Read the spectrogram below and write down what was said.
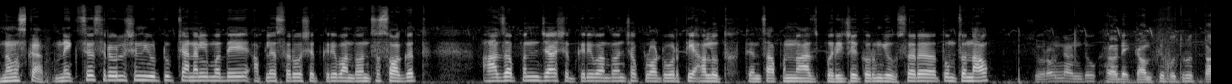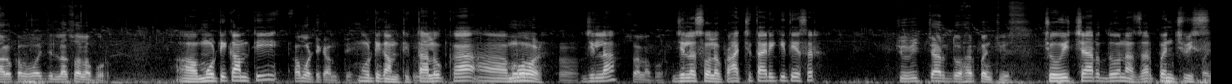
नमस्कार. नेक्सस रेव्होल्युशन यूट्यूब चॅनलमध्ये आपल्या सर्व शेतकरी बांधवांचं स्वागत. आज आपण ज्या शेतकरी बांधवांच्या प्लॉटवरती आलोत त्यांचा आपण आज परिचय करून घेऊ. सर तुमचं नाव? शिवराम ज्ञानदेव खराडे कामती बुद्रुक तालुका मोहोळ जिल्हा सोलापूर. अ, मोठी कामती? हा मोठे कामते. मोठी कामती. तालुका अ, मोहोळ हां. जिल्हा? सोलापूर. जिल्हा सोलापूर. आजची तारीख किती आहे सर? चोवीस चार दोन हजार पंचवीस. चोवीस चार दोन हजार पंचवीस.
